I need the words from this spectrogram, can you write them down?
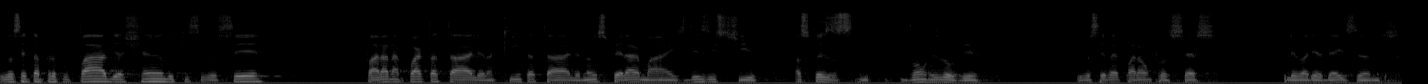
e você está preocupado e achando que se você parar na quarta talha, na quinta talha, não esperar mais, desistir, as coisas vão resolver. E você vai parar um processo que levaria dez anos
